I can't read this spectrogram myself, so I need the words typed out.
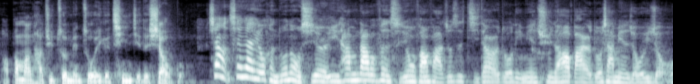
好，帮忙他去顺便做一个清洁的效果。像现在有很多那种洗耳液，他们大部分使用方法就是挤到耳朵里面去，然后把耳朵下面揉一揉，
